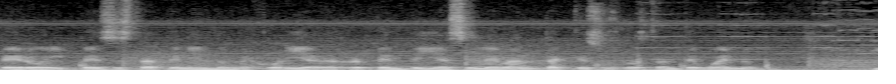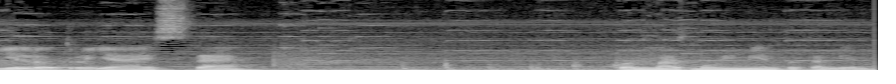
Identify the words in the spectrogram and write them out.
pero el pez está teniendo mejoría. De repente ya se levanta, que eso es bastante bueno, y el otro ya está con más movimiento también.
